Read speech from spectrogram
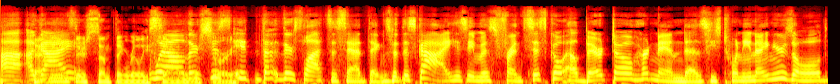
uh, a that guy. means there's something really sad well, there's the just it, th- there's lots of sad things, but this guy, his name is Francisco Alberto Hernandez. He's 29 years old,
